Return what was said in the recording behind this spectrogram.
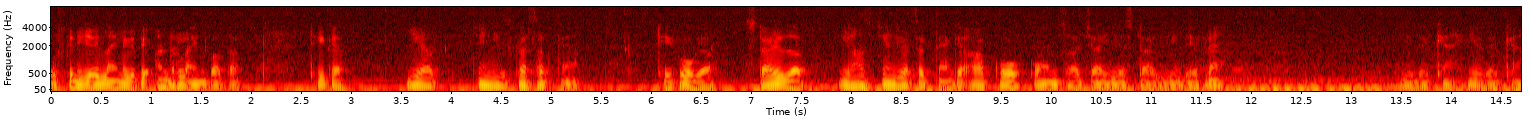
उसके नीचे लाइन लगी तो अंडरलाइन का होता है। ठीक है? ये आप चेंजेस कर सकते हैं। ठीक हो गया। स्टाइल्स आप यहाँ से चेंज कर सकते हैं कि आपको कौन सा चाहिए स्टाइल ये देख रहे हैं? ये देखें ये देखें।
